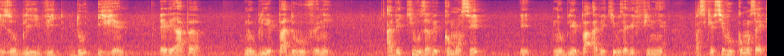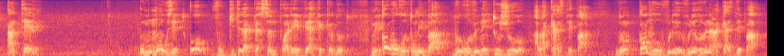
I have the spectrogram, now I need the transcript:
Ils oublient vite d'où ils viennent. Et les rappeurs, n'oubliez pas d'où vous venez. Avec qui vous avez commencé et n'oubliez pas avec qui vous allez finir. Parce que si vous commencez avec un tel, au moment où vous êtes haut, vous quittez la personne pour aller vers quelqu'un d'autre. Mais quand vous retombez bas, vous revenez toujours à la case départ. Donc quand vous voulez, revenir à la case départ,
